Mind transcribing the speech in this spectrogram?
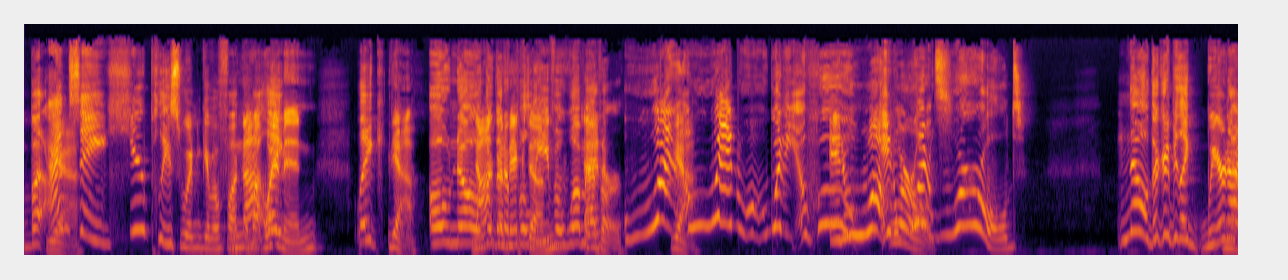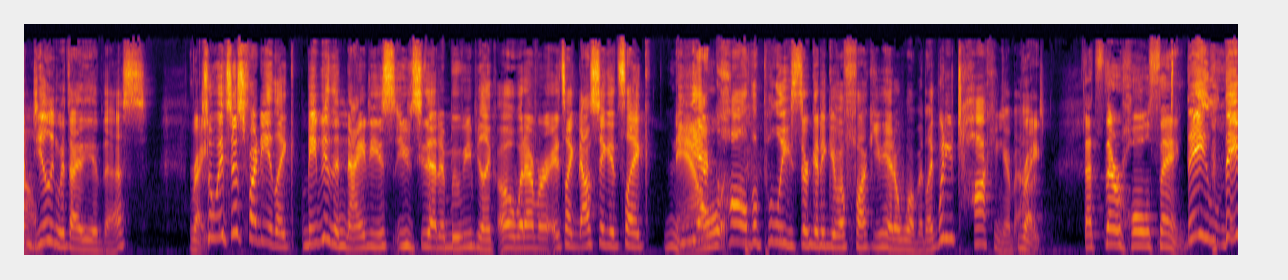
but I'm saying here police wouldn't give a fuck Not about women. Like, Yeah. oh no, Not they're the going to believe a woman. ever. What? Yeah. When? What? you- Who? In what in world? What world? No, they're going to be like, we're not No. dealing with any of this. Right. So it's just funny, like maybe in the '90s you'd see that in a movie, be like, "Oh, whatever." It's like now saying it's like, yeah, Now- call the police. They're gonna give a fuck. You hit a woman. Like, what are you talking about? Right. That's their whole thing. They they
